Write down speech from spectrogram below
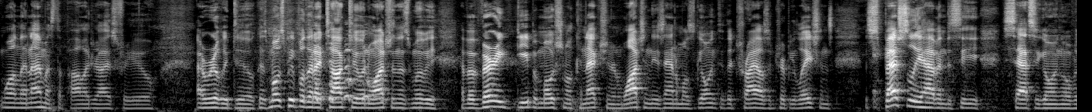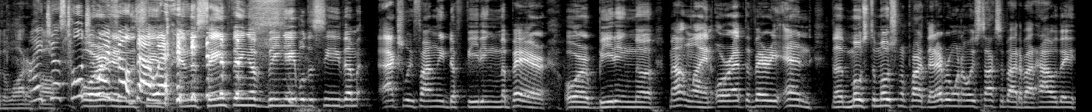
Well, then I must apologize for you. I really do, because most people that I talk to and watching this movie have a very deep emotional connection and watching these animals going through the trials and tribulations, especially having to see Sassy going over the waterfall. I just told you I felt that same, way. And the same thing of being able to see them actually finally defeating the bear or beating the mountain lion, or at the very end, the most emotional part that everyone always talks about about how they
